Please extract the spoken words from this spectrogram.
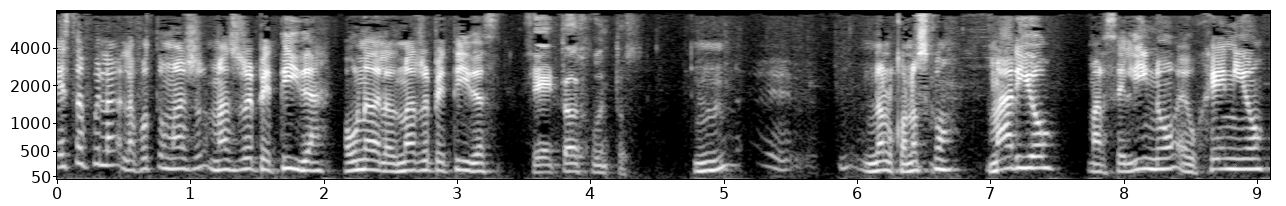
Esta fue la, foto más, más repetida, o una de las más repetidas. Sí, todos juntos. Mm, eh, no lo conozco. Mario, Marcelino, Eugenio,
